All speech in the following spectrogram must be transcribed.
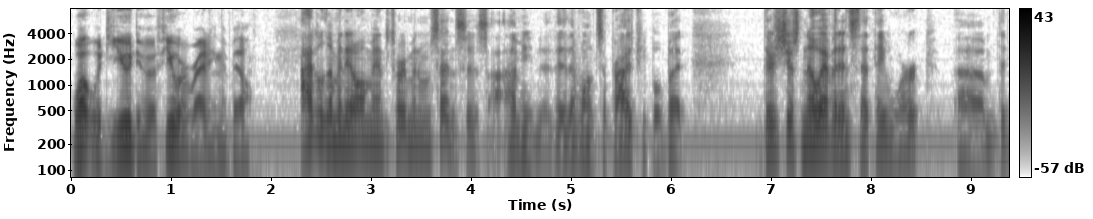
What would you do if you were writing the bill? I'd eliminate all mandatory minimum sentences. I mean, th- that won't surprise people, but there's just no evidence that they work um, the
